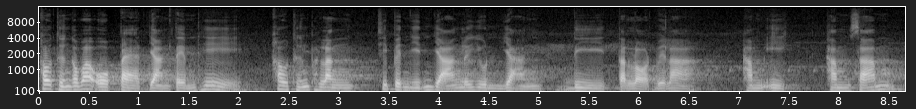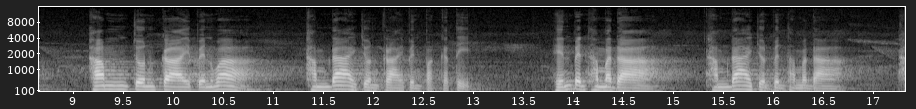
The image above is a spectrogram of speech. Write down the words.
เข้าถึงกับว่าโอแปดอย่างเต็มที่เข้าถึงพลังที่เป็นหยินหยางหรือหยุนอย่างดีตลอดเวลาทำอีกทำซ้ำทำจนกลายเป็นว่าทำได้จนกลายเป็นปกติ เห็นเป็นธรรมดาทำได้จนเป็นธรรมดา ท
